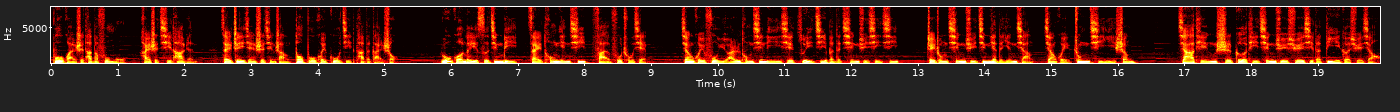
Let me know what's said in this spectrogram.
不管是他的父母还是其他人，在这件事情上都不会顾及他的感受。如果类似经历在童年期反复出现，将会赋予儿童心理一些最基本的情绪信息。这种情绪经验的影响将会终其一生。家庭是个体情绪学习的第一个学校。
